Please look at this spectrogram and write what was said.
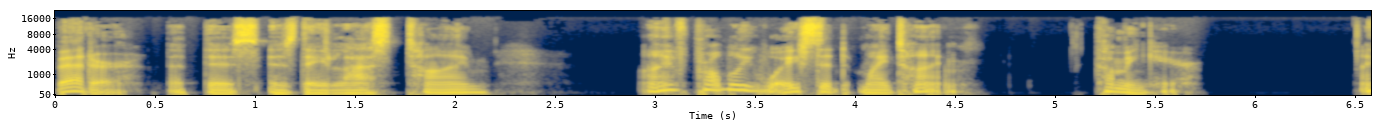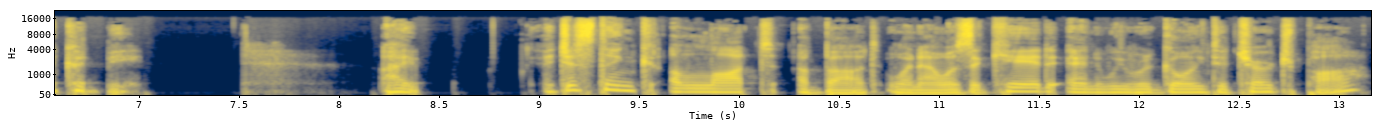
better that this is the last time I've probably wasted my time coming here. I could be. I I just think a lot about when I was a kid and we were going to church, Pa,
